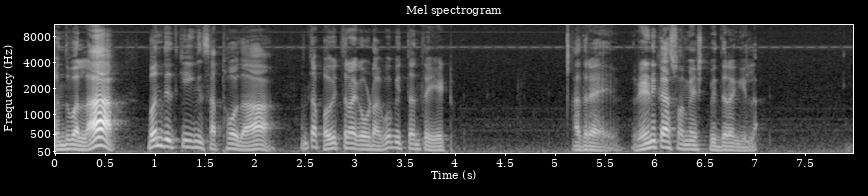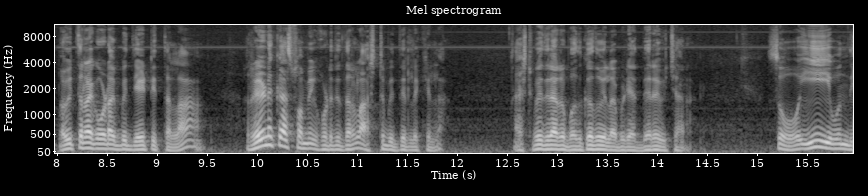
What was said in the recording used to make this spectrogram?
ಬಂದ್ವಲ್ಲ ಬಂದಿದ್ದಕ್ಕೆ ಈಗ ಸತ್ತು ಹೋದ ಅಂತ ಪವಿತ್ರ ಗೌಡಗೂ ಬಿತ್ತಂತ ಏಟು. ಆದರೆ ರೇಣುಕಾ ಸ್ವಾಮಿ ಅಷ್ಟು ಬಿದ್ದಿರಂಗಿಲ್ಲ. ಪವಿತ್ರ ಗೌಡಗೆ ಬಿದ್ದು ಏಟಿತ್ತಲ್ಲ, ರೇಣುಕಾ ಸ್ವಾಮಿಗೆ ಹೊಡೆದಿದ್ದಾರಲ್ಲ ಅಷ್ಟು ಬಿದ್ದಿರಲಿಕ್ಕಿಲ್ಲ. ಅಷ್ಟು ಬಿದ್ದರೆ ಯಾರು ಬದುಕೋದು ಇಲ್ಲ ಬಿಡಿ, ಅದು ಬೇರೆ ವಿಚಾರ. ಸೊ ಈ ಒಂದು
